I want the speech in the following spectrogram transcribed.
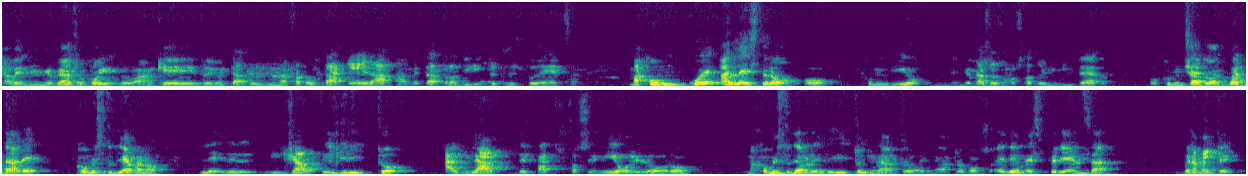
vabbè, nel mio caso poi ho anche frequentato una facoltà che era a metà tra diritto e giurisprudenza, ma comunque all'estero ho, come io nel mio caso sono stato in Inghilterra, ho cominciato a guardare come studiavano le, le, diciamo, il diritto, al di là del fatto fosse il mio o il loro, ma come studiavano il diritto in un altro, in un altro posto. Ed è un'esperienza veramente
